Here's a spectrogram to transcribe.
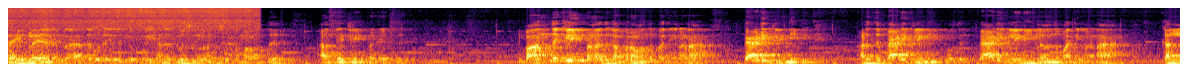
டைப்ளோயர்ன்ற அந்த ஒரு இதுக்கு போய் அந்த தூசுங்களை வந்து சுத்தமாக வந்து அங்கே க்ளீன் பண்ணிடுது. இப்போ அந்த க்ளீன் பண்ணதுக்கு அப்புறம் வந்து பார்த்தீங்கன்னா பேடி கிளீனிங் அடுத்து பேடி கிளீனிங் போகுது. பேடி கிளீனிங்கில் வந்து பார்த்தீங்கன்னா கல்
